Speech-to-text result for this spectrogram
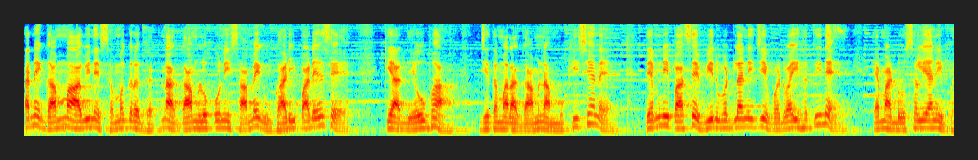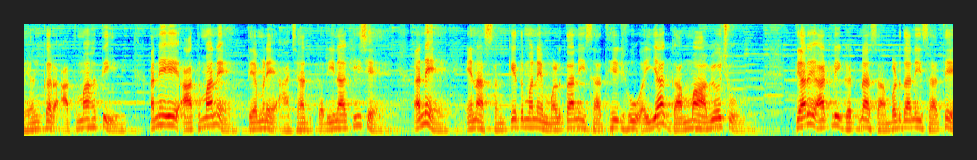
અને ગામમાં આવીને સમગ્ર ઘટના ગામ લોકોની સામે ઉઘાડી પાડે છે કે આ દેવભા જે તમારા ગામના મુખી છે ને, તેમની પાસે વીરવડલાની જે વડવાઈ હતી ને, એમાં ડોસલિયાની ભયંકર આત્મા હતી અને એ આત્માને તેમણે આઝાદ કરી નાખી છે અને એના સંકેત મને મળતાની સાથે જ હું અહીંયા ગામમાં આવ્યો છું. ત્યારે આટલી ઘટના સાંભળતાની સાથે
